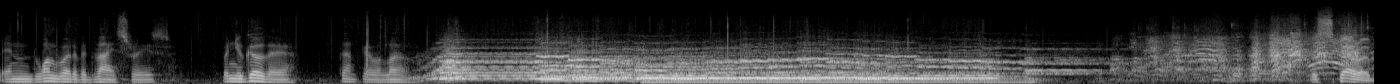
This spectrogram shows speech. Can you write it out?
And one word of advice, Race. When you go there, don't go alone. The Scarab.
